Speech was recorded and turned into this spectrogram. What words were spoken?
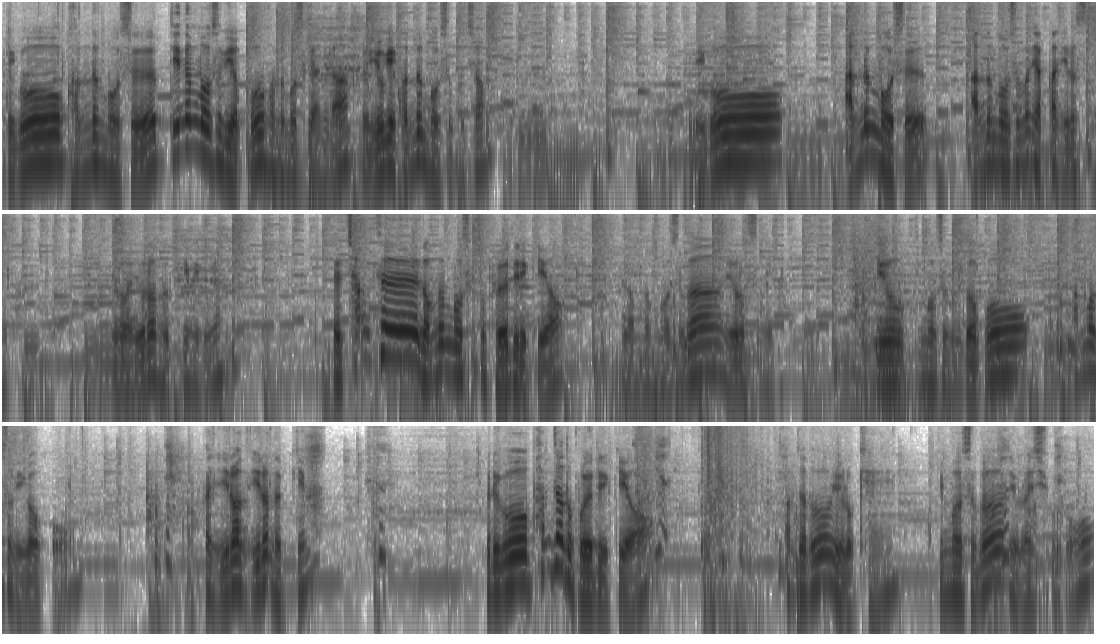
그리고 걷는 모습, 뛰는 모습이었고 걷는 모습이 아니라 요게 걷는 모습 그쵸? 그리고 앉는 모습, 앉는 모습은 약간 이렇습니다. 이런 이런 느낌이고요. 그 창틀 넘는 모습도 보여드릴게요. 넘는 모습은 이렇습니다. 이 뒷모습 이거고 앞모습 이거고 약간 이런 이런 느낌. 그리고 판자도 보여드릴게요. 판자도 이렇게. 뒷모습은 이런 식으로.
